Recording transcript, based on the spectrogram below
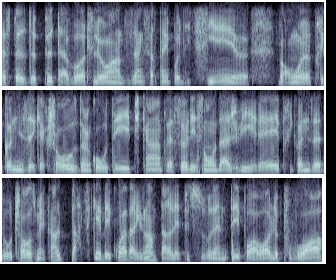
espèces de putes à vote, là, en disant que certains politiciens, euh, bon, préconisaient quelque chose d'un côté, puis quand après ça, les sondages viraient, ils préconisaient d'autres choses, mais quand le Parti québécois, par exemple, parlait plus de souveraineté pour avoir le pouvoir,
